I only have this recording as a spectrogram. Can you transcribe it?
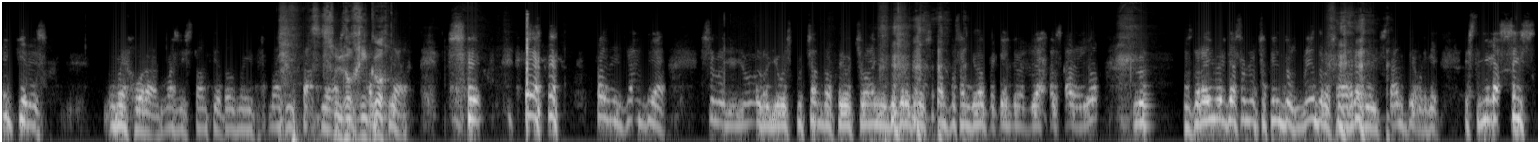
¿Qué quieres mejorar? Más distancia, todo, más distancia. Más Lógico. Distancia. más distancia. Eso lo, yo, lo llevo escuchando hace ocho años. Yo creo que los campos han quedado pequeños ya, ¿sabes? ¿no? Los, los drivers ya son 800 metros ahora de distancia, porque este llega a 6,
